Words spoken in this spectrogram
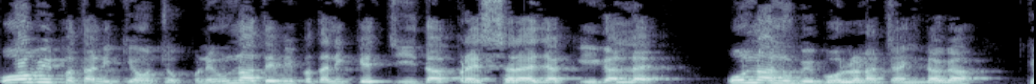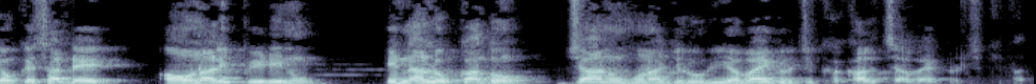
ਉਹ ਵੀ ਪਤਾ ਨਹੀਂ ਕਿਉਂ ਚੁੱਪ ਨੇ, ਉਹਨਾਂ ਤੇ ਵੀ ਪਤਾ ਨਹੀਂ ਕਿਸ ਚੀਜ਼ ਦਾ ਪ੍ਰੈਸ਼ਰ ਹੈ ਜਾਂ ਕੀ ਗੱਲ ਹੈ। ਉਹਨਾਂ ਨੂੰ ਵੀ ਬੋਲਣਾ ਚਾਹੀਦਾਗਾ, ਕਿਉਂਕਿ ਸਾਡੇ ਆਉਣ ਵਾਲੀ ਪੀੜ੍ਹੀ ਨੂੰ ਇਹਨਾਂ ਲੋਕਾਂ ਤੋਂ ਜਾਣੂ ਹੋਣਾ ਜ਼ਰੂਰੀ ਹੈ। ਵਾਹਿਗੁਰੂ ਜੀ ਕਾ ਖਾਲਸਾ, ਵਾਹਿਗੁਰੂ ਜੀ ਕੀ ਫਤਿਹ।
